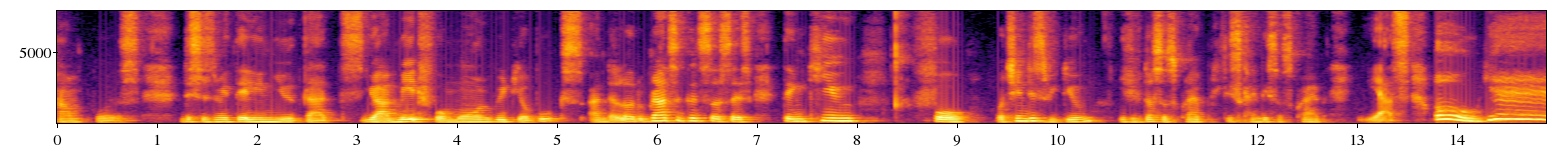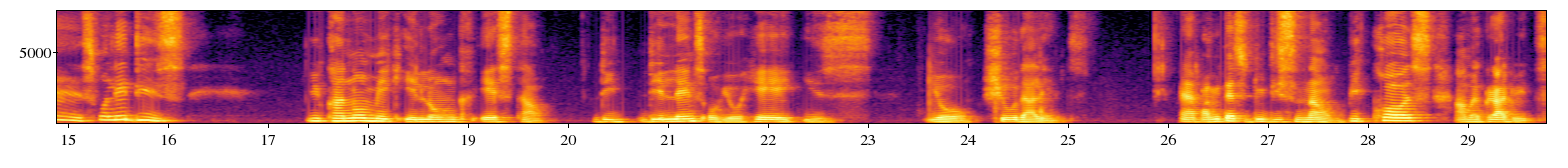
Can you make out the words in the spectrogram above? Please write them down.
campus. This is me telling you that you are made for more. Read your books and the Lord will grant you good success. Thank you for watching this video. If you've not subscribed, please kindly subscribe. Yes. Oh, yes. For ladies, you cannot make a long hairstyle. The the length of your hair is your shoulder length. I am permitted to do this now because I'm a graduate.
